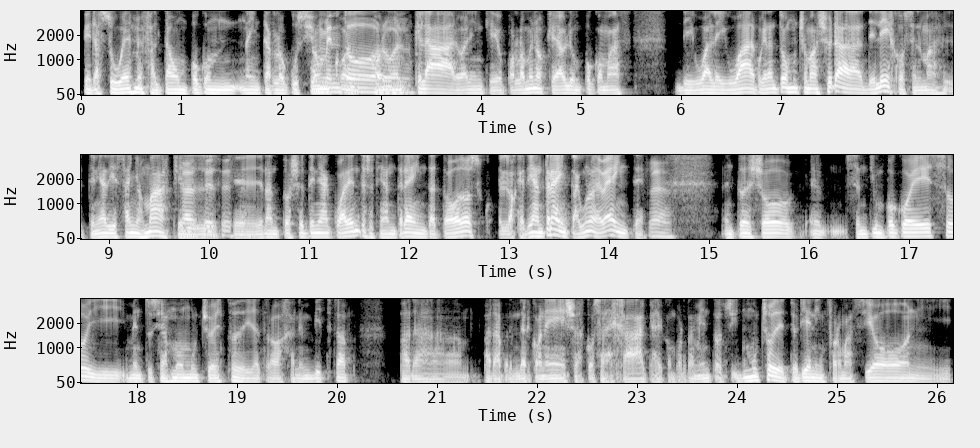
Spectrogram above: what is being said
Pero a su vez me faltaba un poco una interlocución con, claro, alguien que por lo menos que hable un poco más de igual a igual, porque eran todos mucho más. Yo era de lejos el más, tenía 10 años más que, eran todos. Yo tenía 40, ellos tenían 30, todos. Los que tenían 30, algunos de 20. Entonces yo eh, sentí un poco eso y me entusiasmó mucho esto de ir a trabajar en BitTrap para, para aprender con ellos, cosas de hackers, de comportamientos y mucho de teoría en información. Y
